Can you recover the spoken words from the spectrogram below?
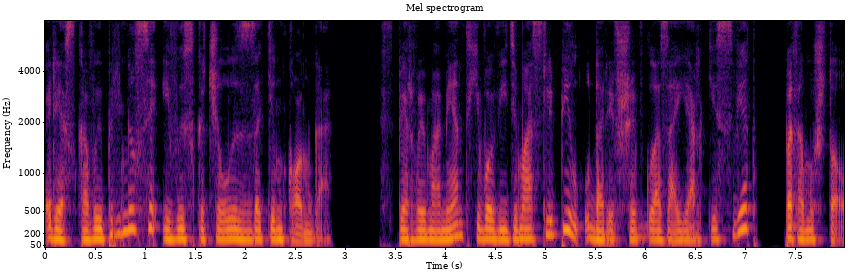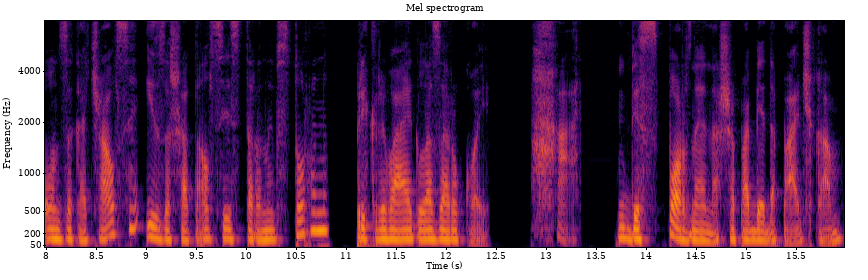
резко выпрямился и выскочил из-за Кинг-Конга. В первый момент его, видимо, ослепил ударивший в глаза яркий свет, потому что он закачался и зашатался из стороны в сторону, прикрывая глаза рукой. «Ха! Бесспорная наша победа по очкам!»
